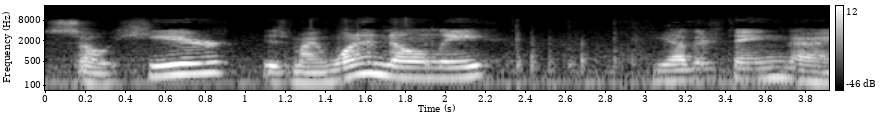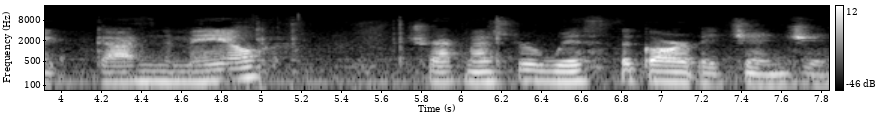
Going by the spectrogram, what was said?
So here is my one and only, the other thing that I got in the mail, Trackmaster with the garbage engine.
